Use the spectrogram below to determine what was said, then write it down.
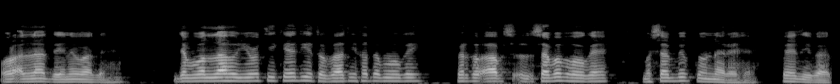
اور اللہ دینے والے ہیں۔ جب وہ اللہ یوتی کہہ دیے تو بات ہی ختم ہو گئی۔ پھر تو آپ سبب ہو گئے۔ مسبب تو نہ رہے۔ پہلی بات۔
